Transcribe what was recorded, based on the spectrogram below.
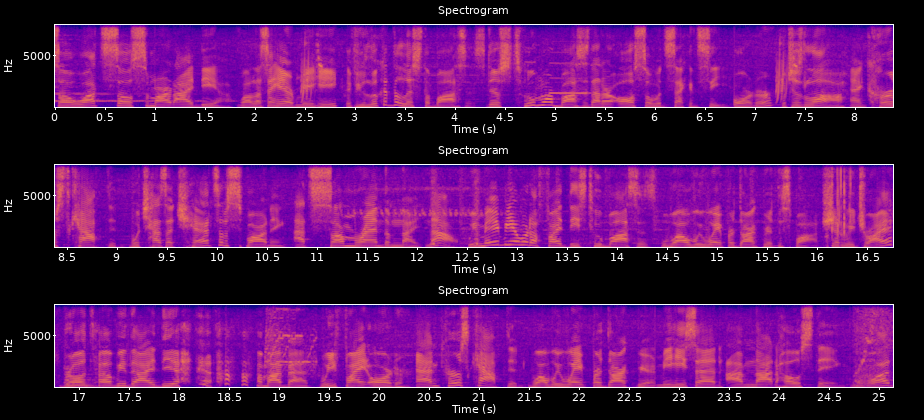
So what's so smart idea? Well, listen here, Mihi. If you look at the list of bosses, there's two more bosses that are also in second Sea. Order, which is Law, and Cursed Captain, which has a chance of spawning at some random night. Now, we may be able to fight these two bosses while we wait for Darkbeard to spawn. Should we try it? Bro, tell me the idea. My bad. We fight Order and Cursed Captain while we wait for Darkbeard. Mihi said, I'm not hosting. What?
